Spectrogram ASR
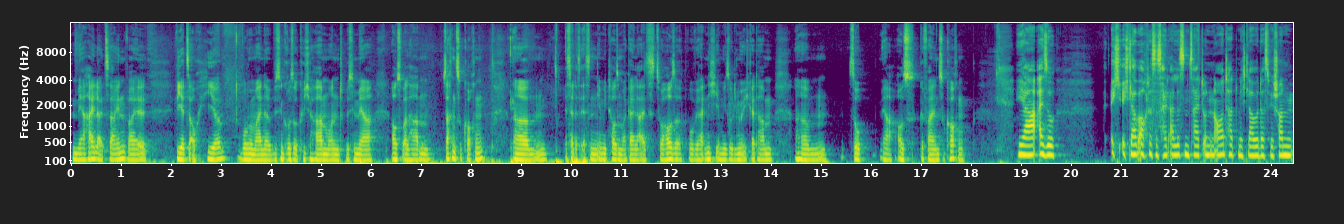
mehr Highlights sein, weil wie jetzt auch hier, wo wir mal eine bisschen größere Küche haben und ein bisschen mehr Auswahl haben, Sachen zu kochen, ähm, ist halt das Essen irgendwie tausendmal geiler als zu Hause, wo wir halt nicht irgendwie so die Möglichkeit haben, ähm, so ja, ausgefallen zu kochen. Ja, also ich, ich glaube auch, dass es halt alles eine Zeit und einen Ort hat und ich glaube, dass wir schon,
